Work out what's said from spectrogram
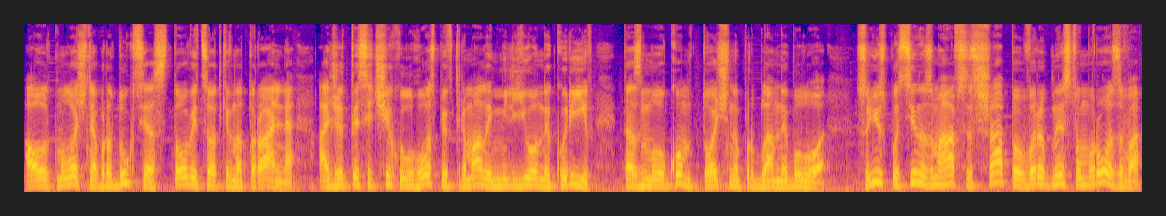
а от молочна продукція 100% натуральна, адже тисячі колгоспів тримали мільйони курів, та з молоком точно проблем не було. Союз постійно змагався з США по виробництву морозива,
